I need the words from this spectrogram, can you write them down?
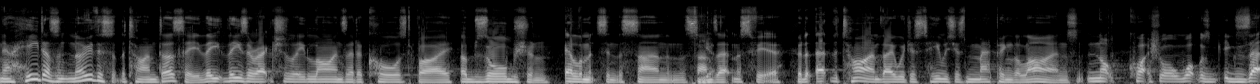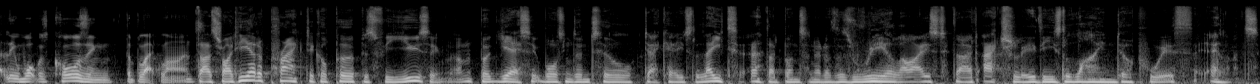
Now, he doesn't know this at the time, does he? these are actually lines that are caused by absorption elements in the sun and the sun's yep. atmosphere. But at the time, they were just he was just mapping the lines, not quite sure what was exactly what was causing the black lines. That's right. He had a practical purpose for using them, but yes, it wasn't until decades later that Bunsen and others realized that actually these lined up with elements.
